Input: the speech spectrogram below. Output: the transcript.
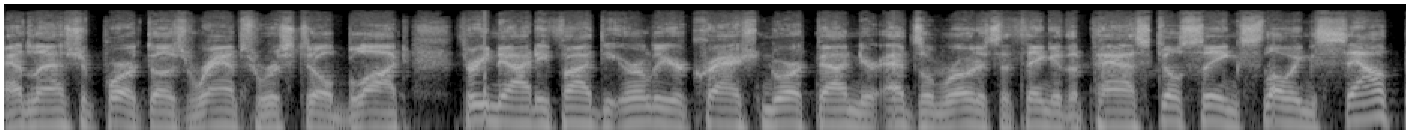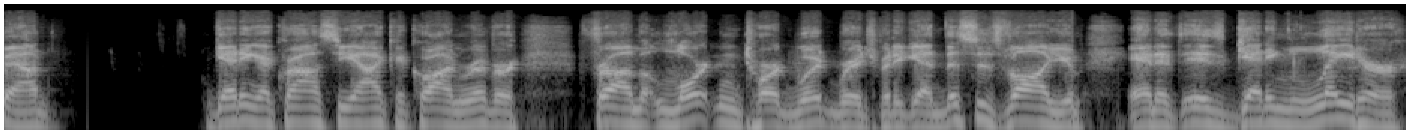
at last report, those ramps were still blocked. 395, the earlier crash northbound near Edsall Road is a thing of the past. Still seeing slowing southbound getting across the Occoquan River from Lorton toward Woodbridge. But again, this is volume, and it is getting later,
